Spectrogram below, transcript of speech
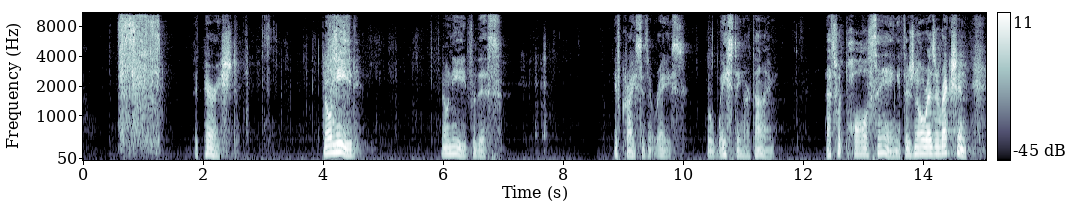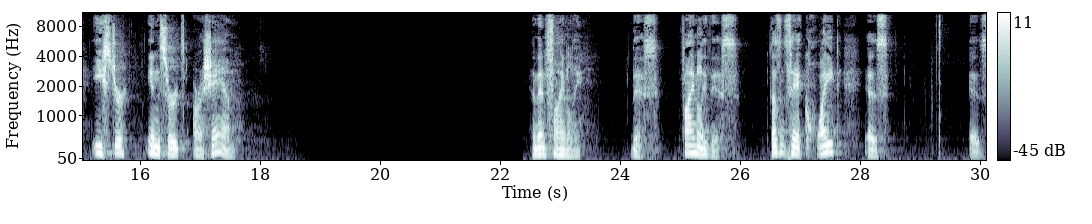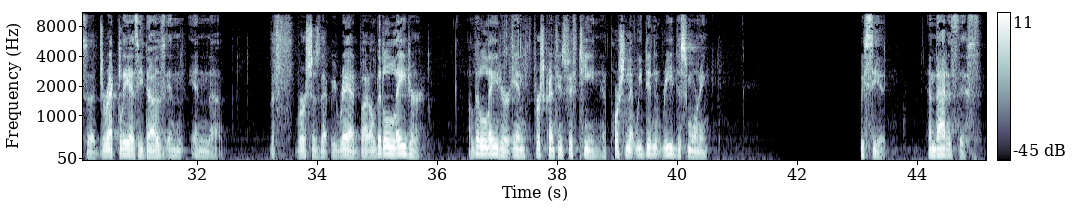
They perished. No need. No need for this. If Christ isn't raised, we're wasting our time. That's what Paul is saying. If there's no resurrection, Easter inserts are a sham. And then finally, this. Finally, this. Doesn't say it quite as, as uh, directly as he does in, in uh, the f- verses that we read, but a little later, a little later in 1 Corinthians 15, a portion that we didn't read this morning, we see it. And that is this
